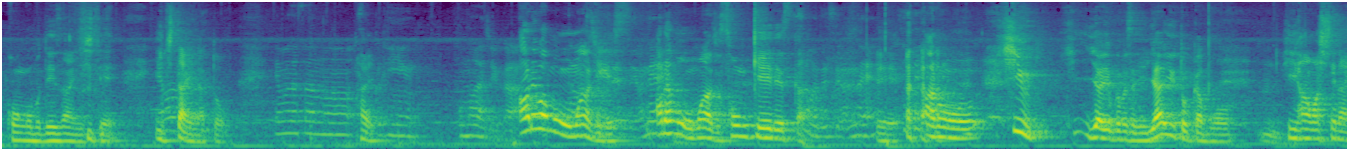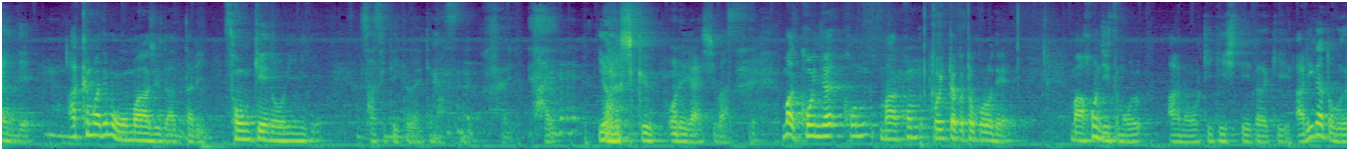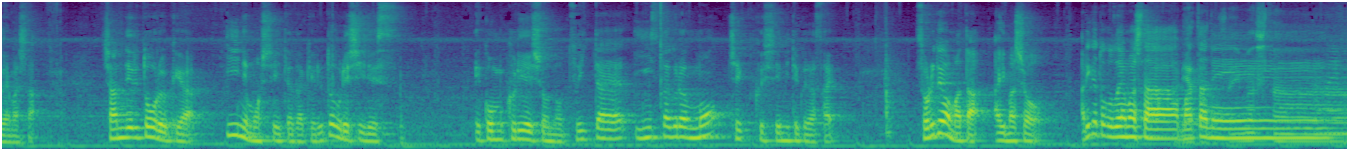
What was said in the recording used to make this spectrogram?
今後もデザインして いきたいなと。山田さんのはい。作品、オマージュがあれはもうオマージュです。ね。あれはもうオマージュ尊敬ですから。そうですよね、えーあの比喩いやごめんなさい。揶揄とかもうん批判はしてないんでうん。あくまでもオマージュだったり尊敬の意味でさせていただいてます、はい。はい、よろしくお願いします。まあこんなこん、まあ、こんこういったところで、まあ、本日もあのお聞きしていただきありがとうございました。チャンネル登録やいいねもしていただけると嬉しいです。エコムクリエーションの Twitter や Instagram もチェックしてみてください。それではまた会いましょう。ありがとうございました。またね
